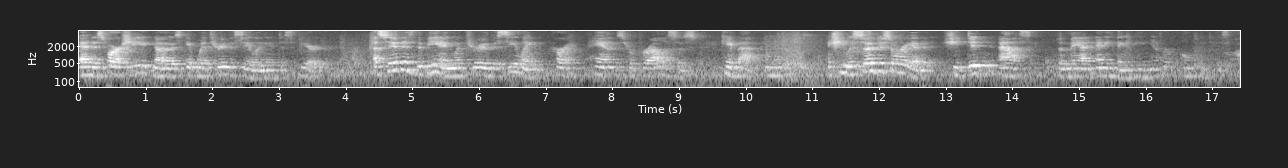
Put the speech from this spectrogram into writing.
and as far as she knows, it went through the ceiling and disappeared. As soon as the being went through the ceiling, her hands, her paralysis came back. And she was so disoriented, she didn't ask the man anything. He never opened his eyes.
